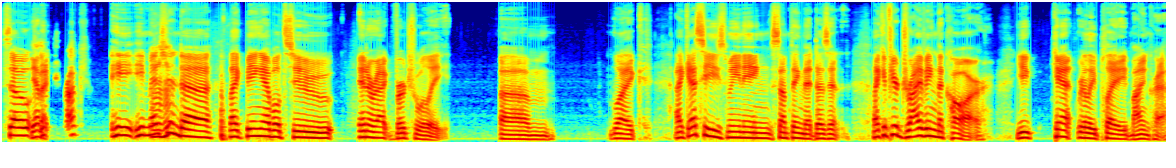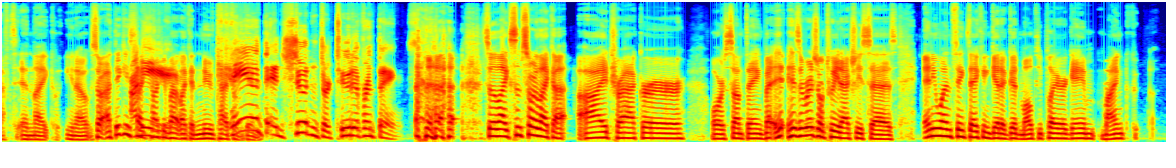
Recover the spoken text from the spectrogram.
So Yeah, that truck. he he mentioned uh like being able to interact virtually um like i guess he's meaning something that doesn't like if you're driving the car you can't really play minecraft and like you know so i think he's I like talking about like a new type of game. Can't and shouldn't are two different things. so like some sort of like a eye tracker or something but his original tweet actually says anyone think they can get a good multiplayer game? Mine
